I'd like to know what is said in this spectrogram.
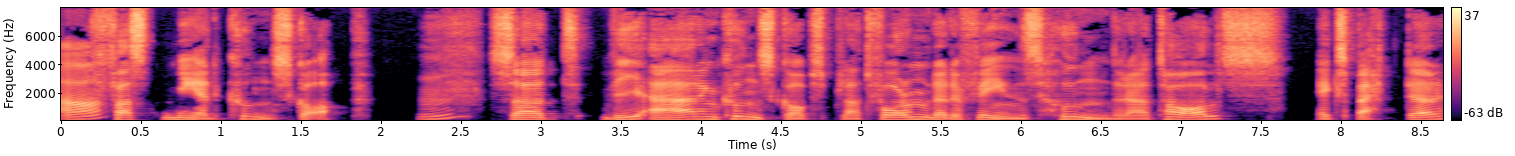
Ja. fast med kunskap. Mm. Så att vi är en kunskapsplattform där det finns hundratals experter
